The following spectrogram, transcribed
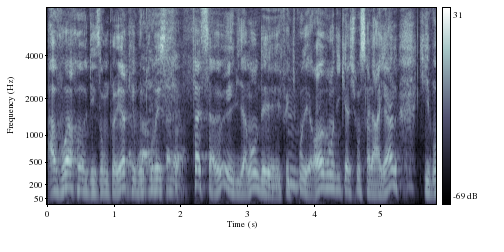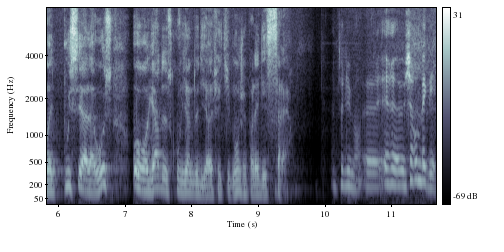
avoir euh, des employeurs qui vont trouver face à eux, évidemment, des, mm. effectivement, des revendications salariales qui vont être poussées à la hausse au regard de ce qu'on vient de dire. Effectivement, je parlais des salaires. Absolument. Euh, euh Jérôme Begley.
